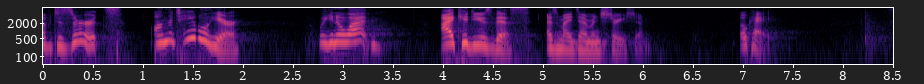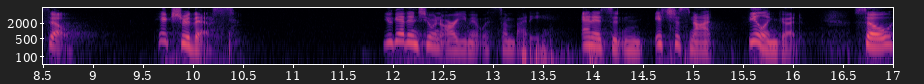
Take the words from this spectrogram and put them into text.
of desserts on the table here? Well, you know what? I could use this as my demonstration. Okay, so picture this. You get into an argument with somebody, and it's, it's just not feeling good. So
